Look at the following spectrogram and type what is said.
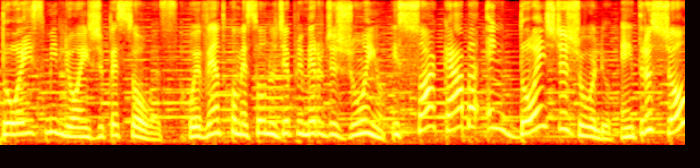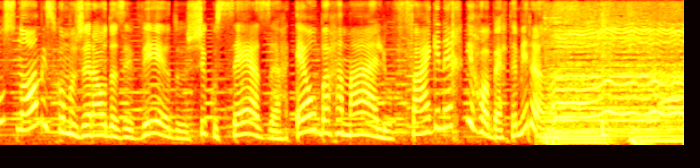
2 milhões de pessoas. O evento começou no dia 1 de junho e só acaba em 2 de julho. Entre os shows, nomes como Geraldo Azevedo, Chico César, Elba Ramalho, Fagner e Roberta Miranda.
